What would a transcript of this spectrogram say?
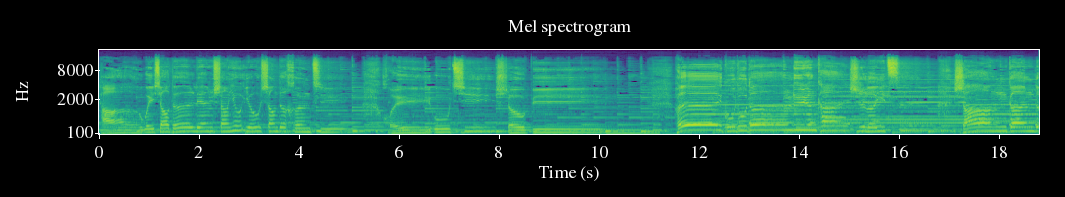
他微笑的脸上有忧伤的痕迹，挥舞起手臂。嘿，孤独的旅人开始了一次。伤感的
